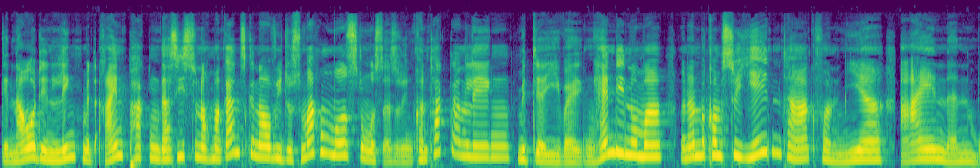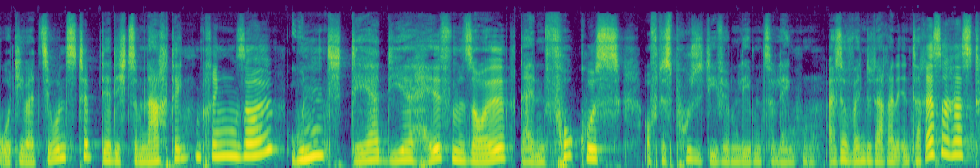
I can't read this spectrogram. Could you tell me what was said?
genau den Link mit reinpacken. Da siehst du nochmal ganz genau, wie du es machen musst. Du musst also den Kontakt anlegen mit der jeweiligen Handynummer und dann bekommst du jeden Tag von mir einen Motivationstipp, der dich zum Nachdenken bringen soll und der dir helfen soll, deinen Fokus auf das Positive im Leben zu lenken. Also wenn du daran Interesse hast,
